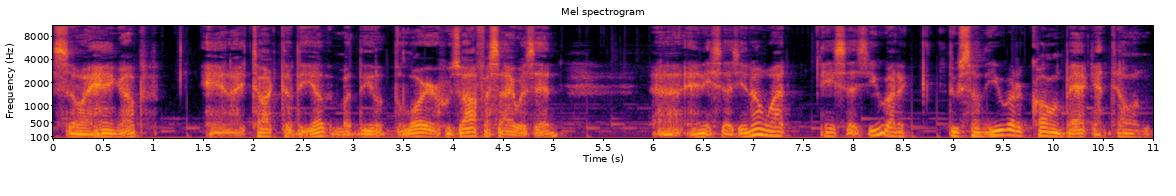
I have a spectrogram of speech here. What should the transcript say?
So I hang up and I talk to the other, the, the lawyer whose office I was in. Uh, and he says, You know what? He says, You got to do something. You got to call him back and tell him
